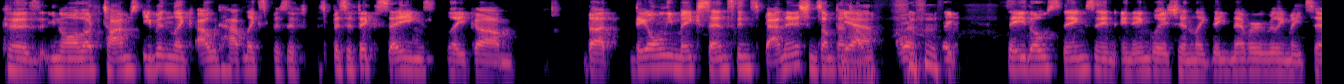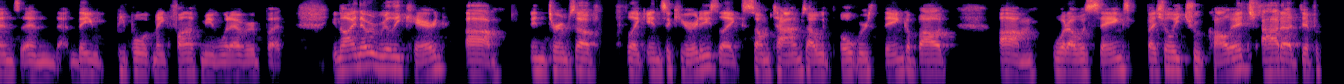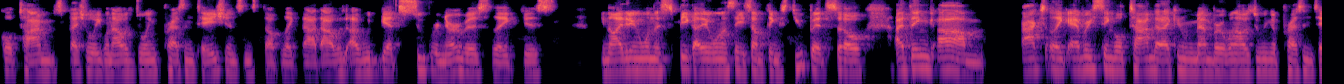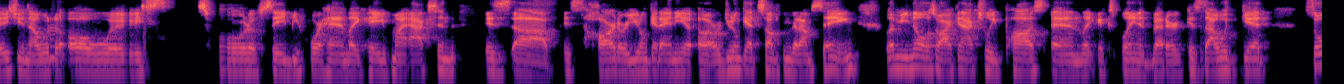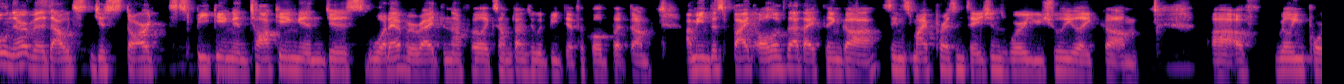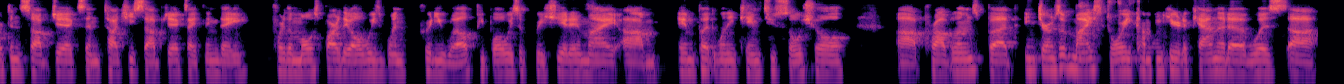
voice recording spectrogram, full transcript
because you know a lot of times even like i would have like specific specific sayings like um that they only make sense in Spanish, and sometimes yeah. I would like say those things in, in English, and like they never really made sense, and they people would make fun of me and whatever. But you know, I never really cared um, in terms of like insecurities. Like sometimes I would overthink about um, what I was saying, especially through college. I had a difficult time, especially when I was doing presentations and stuff like that. I was I would get super nervous, like just you know, I didn't want to speak. I didn't want to say something stupid. So I think um, actually, like every single time that I can remember when I was doing a presentation, I would always sort of say beforehand, like, "Hey, if my accent is uh, is hard, or you don't get any, uh, or you don't get something that I'm saying, let me know so I can actually pause and like explain it better." Because I would get so nervous i would just start speaking and talking and just whatever right? And i feel like sometimes it would be difficult but um i mean despite all of that i think uh since my presentations were usually like um uh, of really important subjects and touchy subjects i think they for the most part they always went pretty well. People always appreciated my um input when it came to social uh, problems. But in terms of my story coming here to canada was uh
